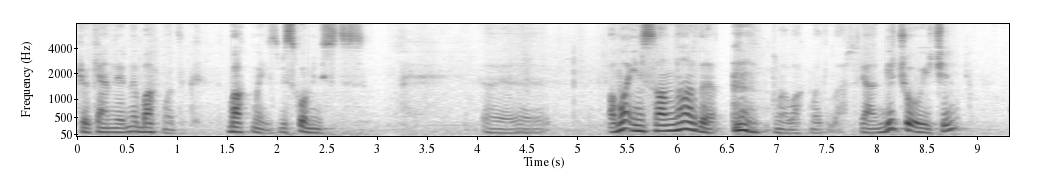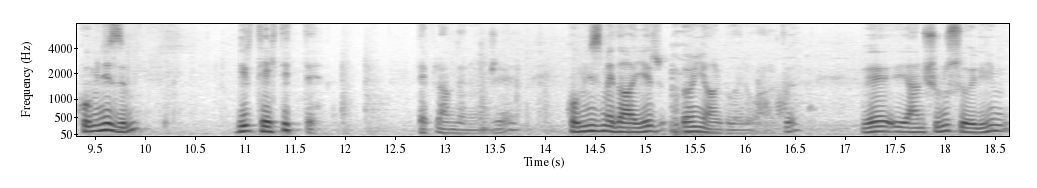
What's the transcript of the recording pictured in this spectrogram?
kökenlerine bakmadık. Bakmayız, biz komünistiz. Ee, ama insanlar da buna bakmadılar. Yani birçoğu için komünizm bir tehditti depremden önce. Komünizme dair ön yargıları vardı. Ve yani şunu söyleyeyim,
